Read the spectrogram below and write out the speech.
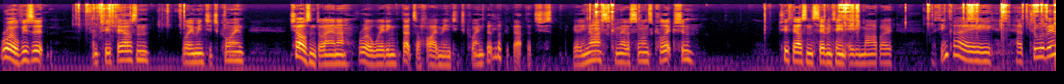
Royal Visit from 2000, low mintage coin. Charles and Diana, Royal Wedding. That's a high mintage coin, but look at that. That's just really nice. Come out of someone's collection. 2017 Eddie Mabo. I think I have two of them.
